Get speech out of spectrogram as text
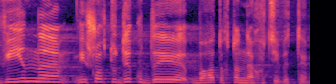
Він е, йшов туди, куди багато хто не хотів іти.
